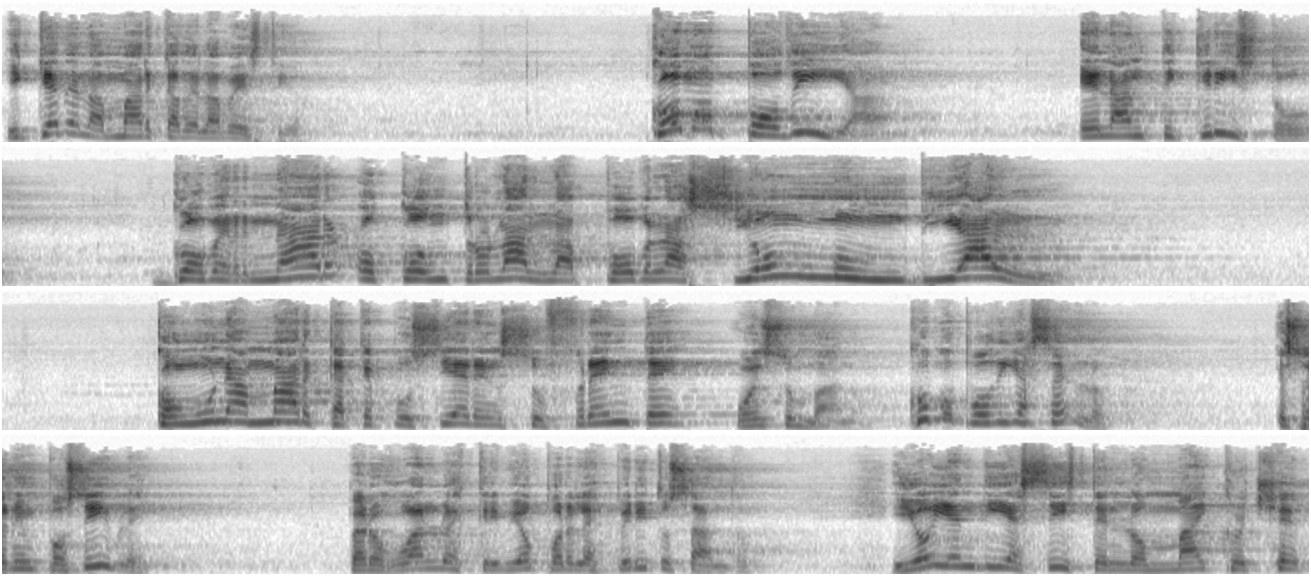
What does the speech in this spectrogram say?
¿Y qué de la marca de la bestia? ¿Cómo podía el anticristo gobernar o controlar la población mundial con una marca que pusiera en su frente o en su mano? ¿Cómo podía hacerlo? Eso era imposible. Pero Juan lo escribió por el Espíritu Santo. Y hoy en día existen los microchips.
